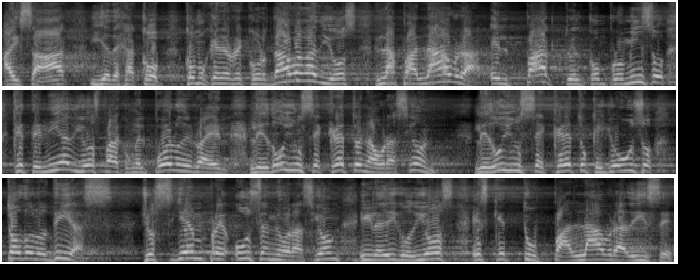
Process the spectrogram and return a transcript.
a Isaac y a de Jacob. Como que le recordaban a Dios la palabra, el pacto, el compromiso que tenía Dios para con el pueblo de Israel. Le doy un secreto en la oración. Le doy un secreto que yo uso todos los días. Yo siempre uso en mi oración y le digo, Dios, es que tu palabra dice,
